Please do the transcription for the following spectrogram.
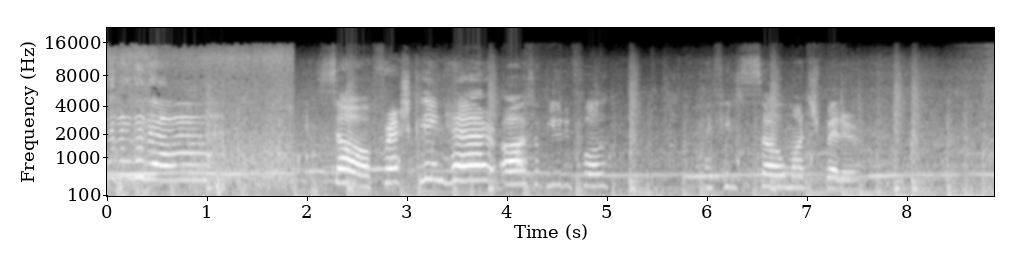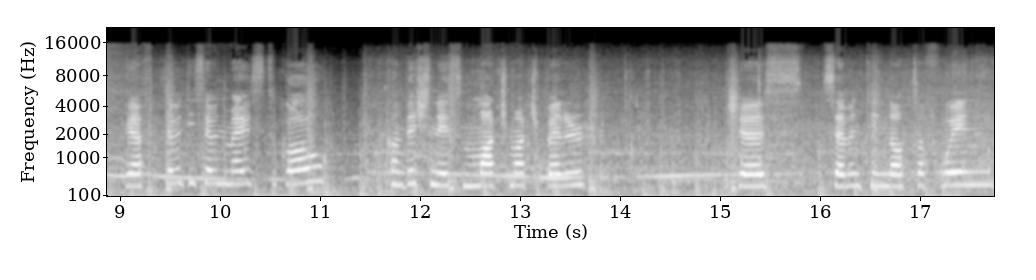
Da-da-da-da. So, fresh, clean hair. Oh, so beautiful. I feel so much better. We have 77 miles to go. Condition is much, much better. Just 17 knots of wind.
